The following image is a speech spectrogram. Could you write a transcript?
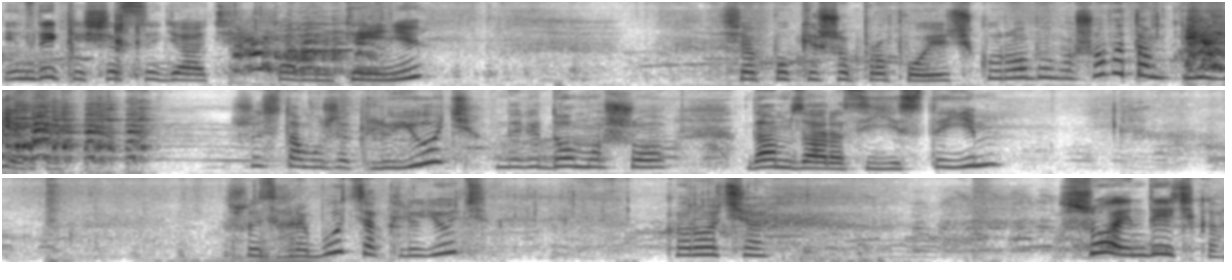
Індики ще сидять в карантині. Ще поки що пропоєчку робимо. Що ви там клюєте? Щось там уже клюють, невідомо що. Дам зараз їсти їм. Щось грибуться, клюють. Коротше, що, індичка?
